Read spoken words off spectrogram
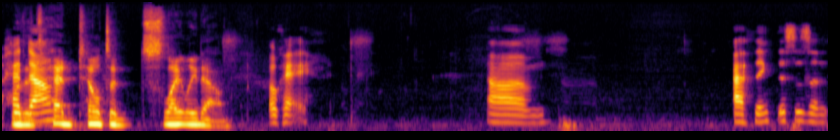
head with down. its head tilted slightly down. Okay. Um, I think this is an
